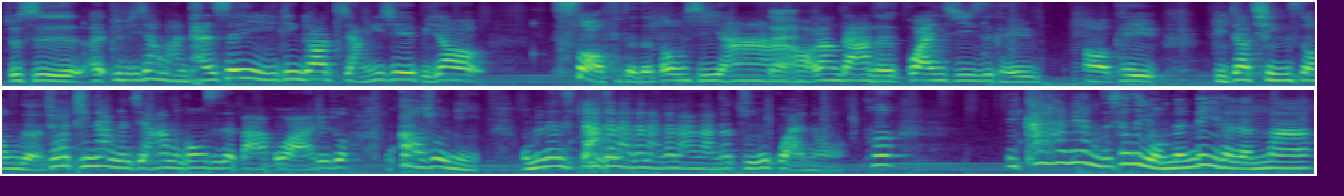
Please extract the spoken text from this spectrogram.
就是哎，就是这样嘛，你谈生意一定都要讲一些比较 soft 的东西啊，哦，让大家的关系是可以。哦，可以比较轻松的，就会听他们讲他们公司的八卦，就说我告诉你，我们那是哪个哪个哪个哪个哪个主管哦，哼，你看他那样子像是有能力的人吗？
